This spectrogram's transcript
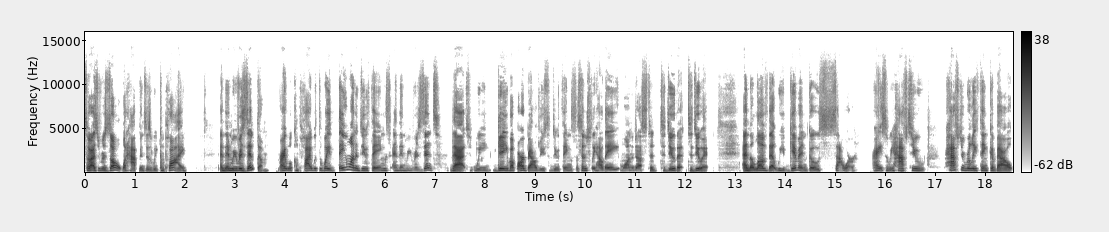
So as a result what happens is we comply and then we resent them right? We'll comply with the way they want to do things, and then we resent that we gave up our boundaries to do things essentially how they wanted us to to do that to do it. And the love that we've given goes sour, right? So we have to have to really think about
